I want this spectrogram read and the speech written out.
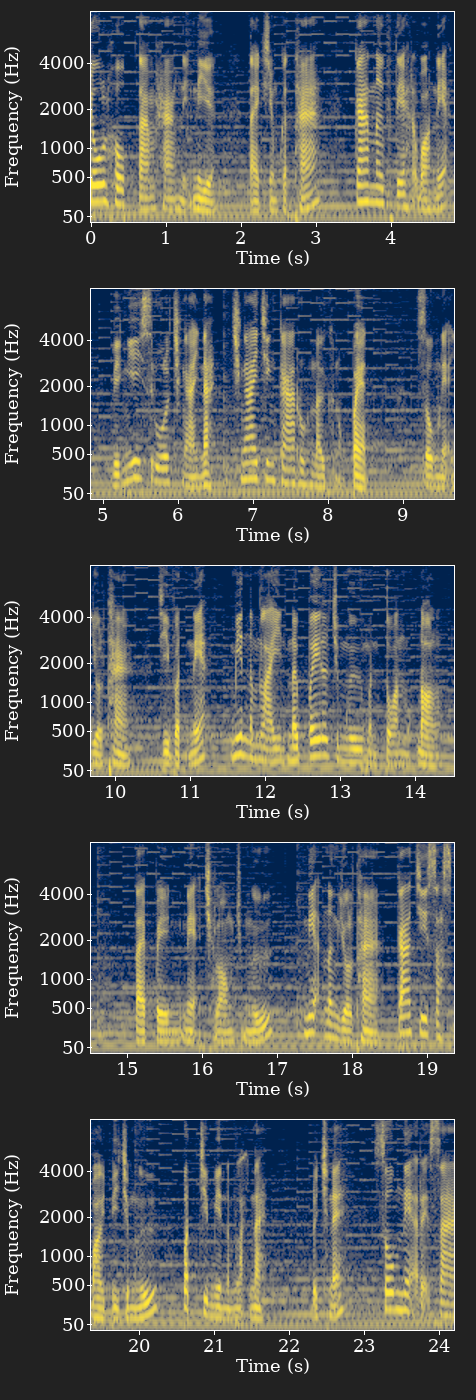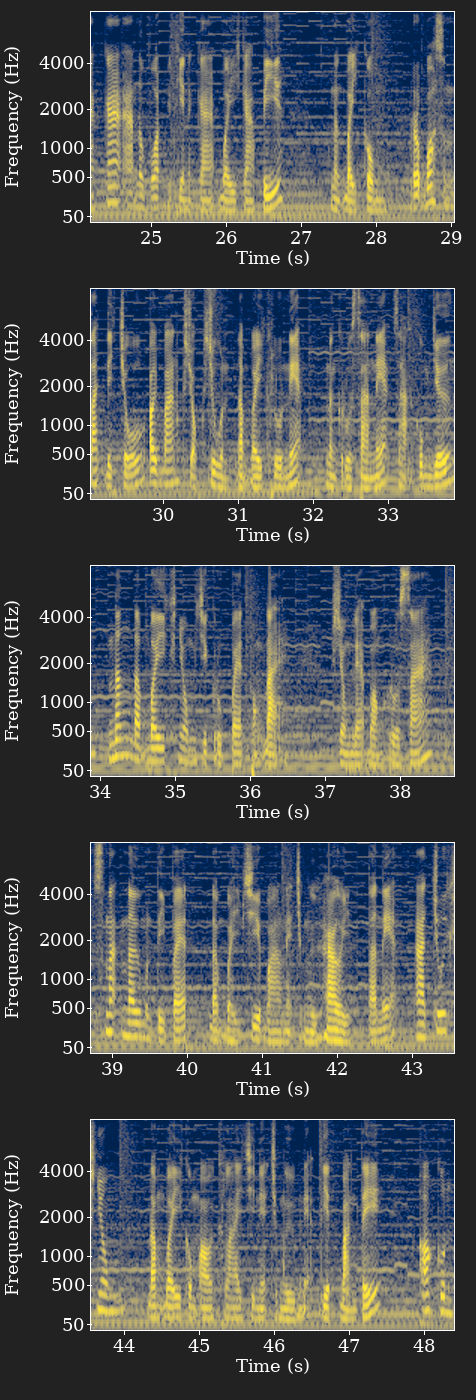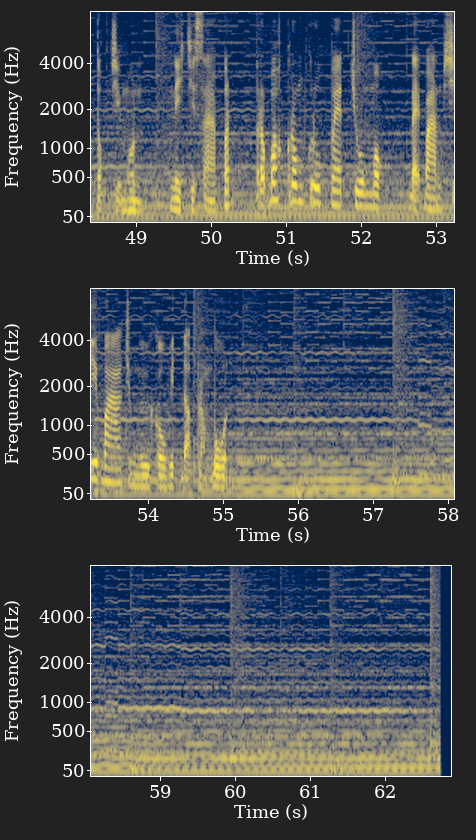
ចូលហូបតាមហាងនានា តែខ្ញុំគិតថា ការនៅផ្ទះរបស់អ្នកវាងាយស្រួលឆ្ងាយណាស់ឆ្ងាយជាងការរស់នៅក្នុងពេទ្យសូមអ្នកយល់ថាជីវិតអ្នកមានតម្លៃនៅពេលជំងឺមិនទាន់មកដល់ តែពេលអ្នកឆ្លងជំងឺ អ្នកនឹងយល់ថាការជាសះស្បើយពីជំងឺពិតជាមានតម្លៃណាស់ដូច្នេះសូមអ្នករក្សាការអនុវត្តវិធានការ3ការពារនិង3គុំរបស់សម្ដេចតេជោឲ្យបានខ្ជាប់ខ្ជួនដើម្បីខ្លួនអ្នកនិងគ្រួសារអ្នកសហគមន៍យើង និងដើម្បីខ្ញុំជាគ្រូពេទ្យផងដែរខ្ញុំលះបង់គ្រួសារស្នាក់នៅមន្ទីរពេទ្យដើម្បីព្យាបាលអ្នកជំងឺហើយតើអ្នកអាចជួយខ្ញុំ ដើម្បីកុំឲ្យខ្លាយជាអ្នកជំងឺម្នាក់ទៀតបានទេអរគុណទុកជាមុននេះជាសារពិតរបស់ក្រុមគ្រូពេទ្យជួមមុខដែលបានព្យាបាលជំងឺ Covid-19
